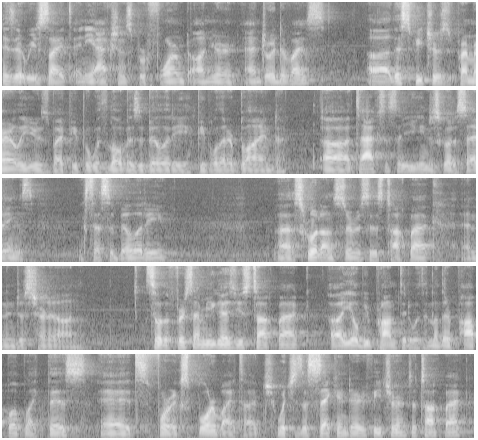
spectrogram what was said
is it recites any actions performed on your Android device. Uh, this feature is primarily used by people with low visibility, people that are blind. Uh, to access it, you can just go to Settings, Accessibility, uh, scroll down services, talkback, and then just turn it on. So the first time you guys use talkback, uh, you'll be prompted with another pop-up like this. It's for Explore by Touch, which is a secondary feature to talkback.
